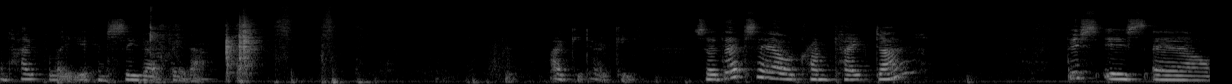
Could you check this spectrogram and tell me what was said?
and hopefully you can see that better. Okie dokie. So that's our crumb cake done. This is our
